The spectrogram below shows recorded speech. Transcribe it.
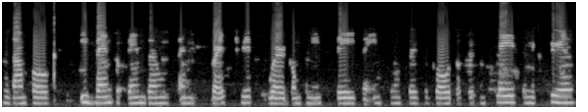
for example, event attendance and press trips where companies pay the influencers to go to a certain place and experience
